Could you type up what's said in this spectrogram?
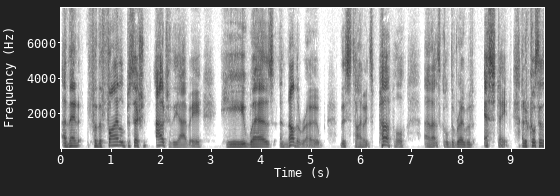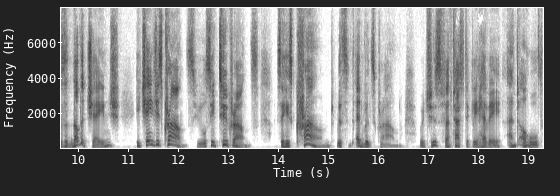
And then for the final procession out of the abbey, he wears another robe. This time it's purple, and that's called the robe of estate. And of course, there was another change. He changed his crowns. You will see two crowns. So he's crowned with Edward's crown, which is fantastically heavy and old.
